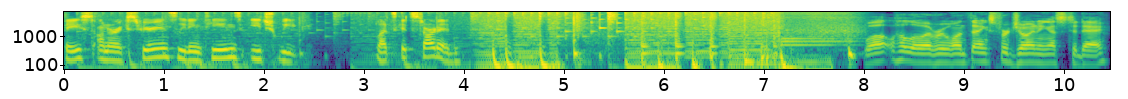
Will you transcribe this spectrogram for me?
based on our experience leading teens each week. Let's get started. Well, hello everyone. Thanks for joining us today.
